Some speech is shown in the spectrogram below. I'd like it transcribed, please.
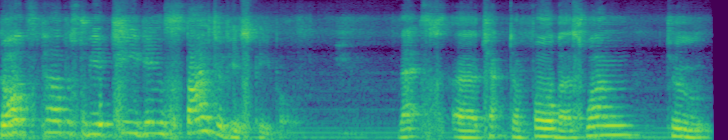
God's purpose to be achieved in spite of his people. That's uh, chapter 4 verse 1 to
